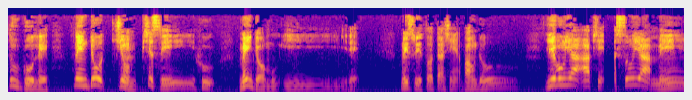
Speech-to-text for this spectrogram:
သူကိုလေသင်တို့ကျွန်ဖြစ်စေဟုမိန့်တော်မူ၏တဲ့မိတ်ဆွေတော်တတ်ရှင်အပေါင်းတို့ ရေပုံရအဖြစ်အစိုးရမင်း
